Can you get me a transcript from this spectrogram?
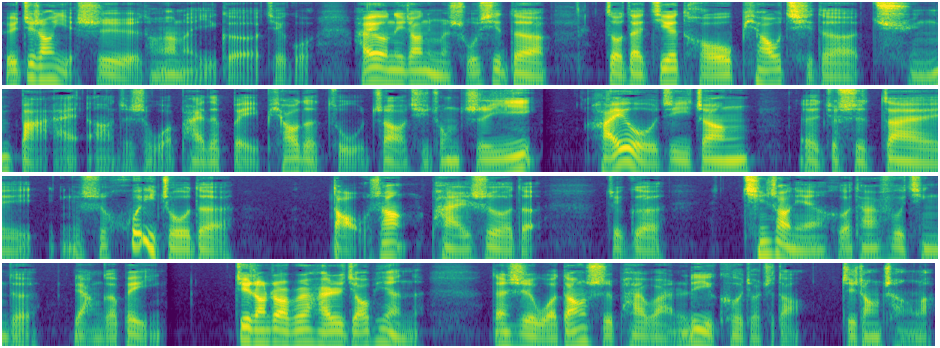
所以这张也是同样的一个结果。还有那张你们熟悉的走在街头飘起的裙摆啊，这是我拍的北漂的组照其中之一。还有这一张呃，就是在应该是惠州的岛上拍摄的这个。青少年和他父亲的两个背影，这张照片还是胶片的，但是我当时拍完立刻就知道这张成了。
